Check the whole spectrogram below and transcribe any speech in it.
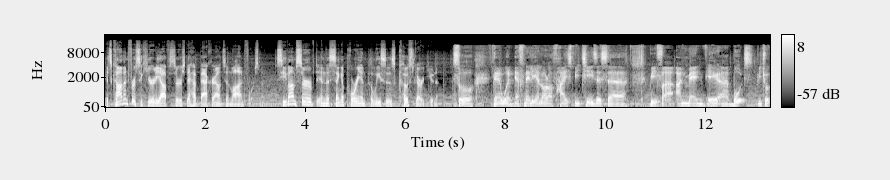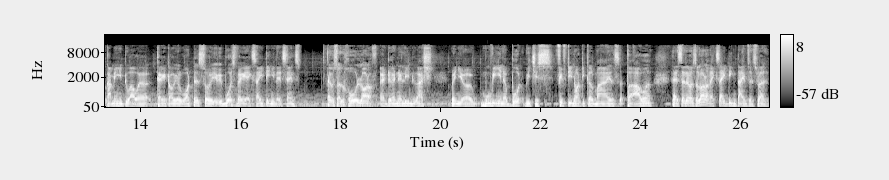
It's common for security officers to have backgrounds in law enforcement. Sivam served in the Singaporean police's Coast Guard unit. So there were definitely a lot of high speed chases uh, with uh, unmanned uh, boats which were coming into our territorial waters. So it was very exciting in that sense. There was a whole lot of adrenaline rush when you're moving in a boat which is 50 nautical miles per hour. Uh, so there was a lot of exciting times as well.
